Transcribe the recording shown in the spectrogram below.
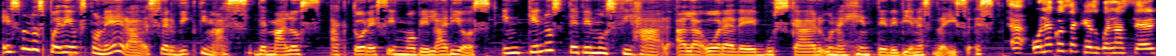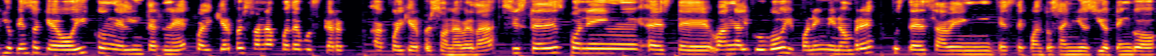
Eso nos puede exponer a ser víctimas de malos actores inmobiliarios. ¿En qué nos debemos fijar a la hora de buscar un agente de bienes raíces? Ah, una cosa que es bueno hacer, yo pienso que hoy con el Internet cualquier persona puede buscar a cualquier persona, ¿verdad? Si ustedes ponen este, van al Google y ponen mi nombre, ustedes saben este, cuántos años yo tengo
